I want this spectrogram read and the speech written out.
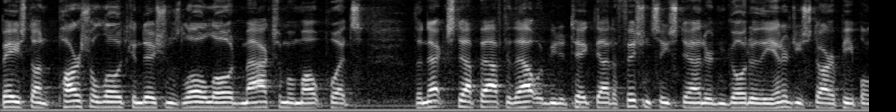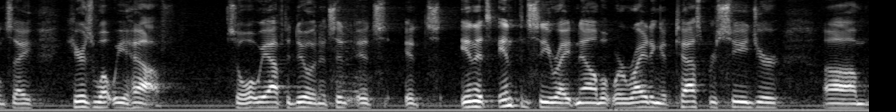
based on partial load conditions, low load, maximum outputs. The next step after that would be to take that efficiency standard and go to the Energy Star people and say, here's what we have. So what we have to do, and it's, it's, it's in its infancy right now, but we're writing a test procedure, um,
